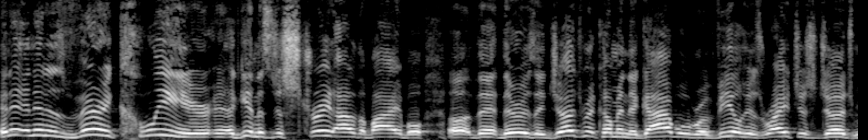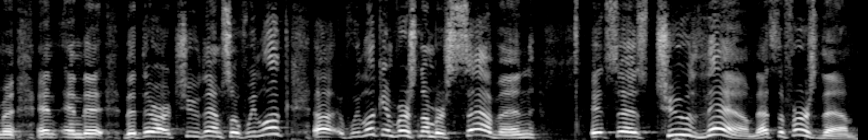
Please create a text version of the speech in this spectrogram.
And it, and it is very clear, again, this is just straight out of the Bible, uh, that there is a judgment coming, that God will reveal his righteous judgment, and, and that, that there are two them. So if we look, uh, if we look in verse number seven, it says, To them, that's the first them,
